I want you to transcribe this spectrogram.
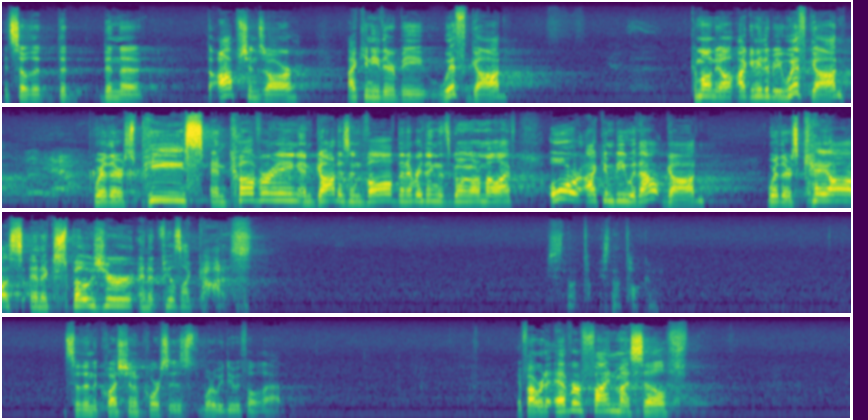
And so the, the, then the, the options are I can either be with God. Come on, y'all. I can either be with God, where there's peace and covering and God is involved in everything that's going on in my life, or I can be without God, where there's chaos and exposure and it feels like God is. He's not, he's not talking. So then the question, of course, is what do we do with all that? If I were to ever find myself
